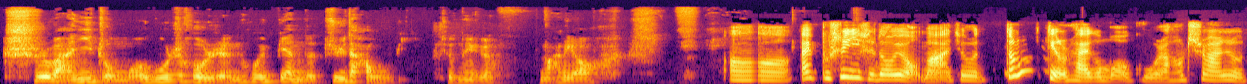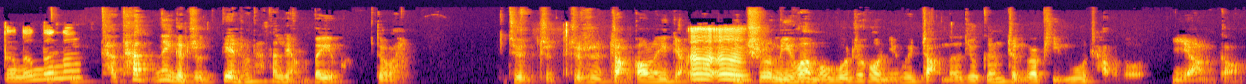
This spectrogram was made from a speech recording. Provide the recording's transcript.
吃完一种蘑菇之后，人会变得巨大无比，就那个马里奥。哦，哎，不是一直都有吗？就噔顶出来一个蘑菇，然后吃完就噔噔噔噔。它它那个只变成它的两倍嘛，对吧？就只只是长高了一点。嗯嗯。你吃了迷幻蘑菇之后，你会长得就跟整个屏幕差不多。一样高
